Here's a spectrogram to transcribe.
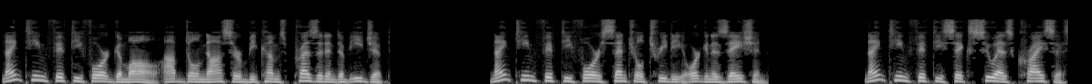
1954 Gamal Abdel Nasser becomes President of Egypt. 1954 Central Treaty Organization 1956 Suez Crisis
